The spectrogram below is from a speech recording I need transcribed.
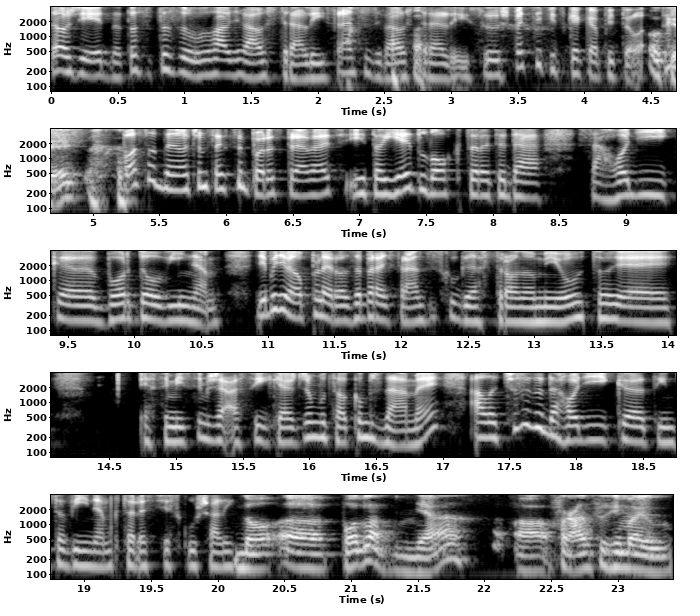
to už je jedno. To sú, to sú hlavne v Austrálii. Francúzi v Austrálii sú špecifická kapitola. Okay. Posledné, o čom sa chcem porozprávať, je to jedlo, ktoré teda sa hodí k vínam. Nebudeme úplne rozoberať francúzsku gastronómiu, to je ja si myslím, že asi každému celkom známe, ale čo sa teda hodí k týmto vínam, ktoré ste skúšali? No, uh, podľa mňa uh, Francúzi majú uh,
